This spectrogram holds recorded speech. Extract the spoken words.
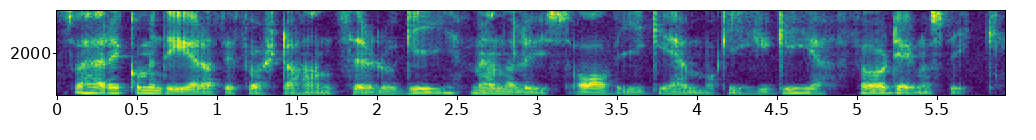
så här rekommenderas i första hand serologi med analys av IgM och IgG för diagnostik.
